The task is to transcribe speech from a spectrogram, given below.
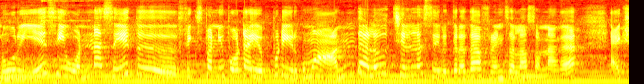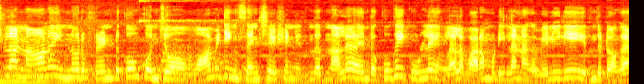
நூறு ஏசி ஒன்றா சேர்த்து ஃபிக்ஸ் பண்ணி போட்டால் எப்படி இருக்குமோ அந்த அளவு சில்னஸ் இருக்கிறதா ஃப்ரெண்ட்ஸ் எல்லாம் சொன்னாங்க. ஆக்சுவலாக நானும் இன்னொரு ஃப்ரெண்டுக்கும் கொஞ்சம் வாமிட்டிங் சென்சேஷன் இருந்ததுனால இந்த குகைக்கு உள்ளே எங்களால் வர முடியல நாங்கள் வெளியிலேயே இருந்துட்டோங்க.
